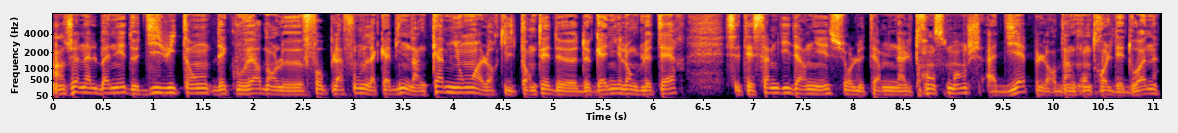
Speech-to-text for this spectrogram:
Un jeune Albanais de 18 ans découvert dans le faux plafond de la cabine d'un camion alors qu'il tentait de, de gagner l'Angleterre. C'était samedi dernier sur le terminal Transmanche à Dieppe lors d'un contrôle des douanes.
